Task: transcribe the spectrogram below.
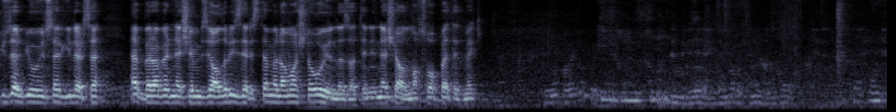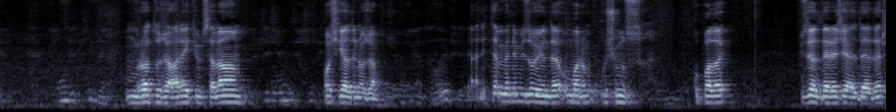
güzel bir oyun sergilerse hep beraber neşemizi alır izleriz. Temel amaç da o yönde zaten. Neşe almak, sohbet etmek. Murat Hoca aleyküm selam. Hoş geldin hocam. Yani temennimiz o yönde. Umarım kuşumuz kupada güzel derece elde eder.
